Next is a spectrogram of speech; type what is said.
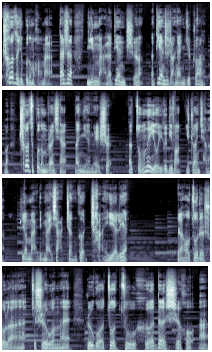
车子就不怎么好卖了。但是你买了电池了，那电池涨价你就赚了，对吧？车子不怎么赚钱，那你也没事。那总得有一个地方你赚钱了，这叫买买下整个产业链。然后作者说了，就是我们如果做组合的时候啊，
